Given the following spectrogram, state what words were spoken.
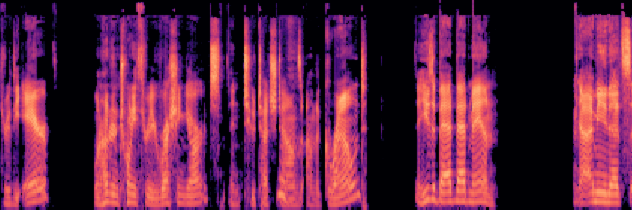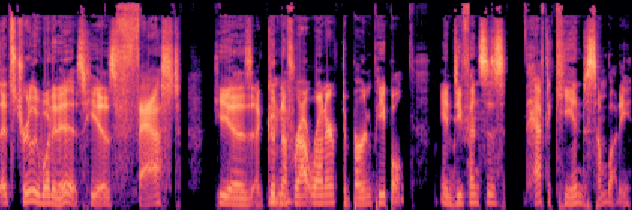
through the air, 123 rushing yards and two touchdowns on the ground. He's a bad, bad man. I mean, that's that's truly what it is. He is fast. He is a good Mhm. enough route runner to burn people, and defenses have to key into somebody.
